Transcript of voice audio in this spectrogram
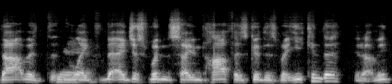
That would Yeah. like that it just wouldn't sound half as good as what he can do. You know what I mean?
